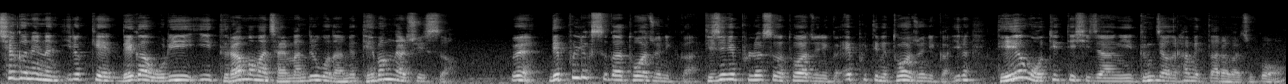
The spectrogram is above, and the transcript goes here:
최근에는 이렇게 내가 우리 이 드라마만 잘 만들고 나면 대박 날 수 있어. 왜? 넷플릭스가 도와주니까 디즈니 플러스가 도와주니까 애플TV가 도와주니까 이런 대형 OTT 시장이 등장을 함에 따라 가지고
